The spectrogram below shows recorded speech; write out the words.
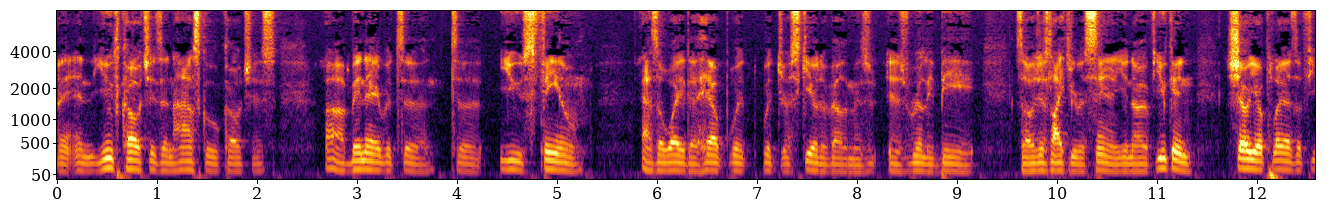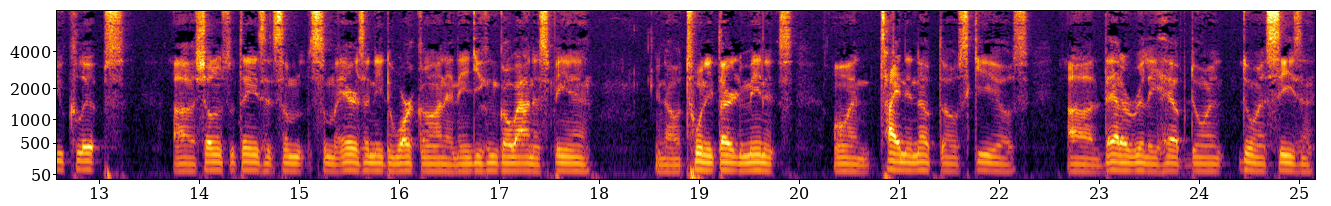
and youth coaches and high school coaches, uh, being able to to use film as a way to help with, with your skill development is, is really big. So just like you were saying, you know, if you can show your players a few clips, uh, show them some things that some some areas they need to work on, and then you can go out and spend you know, 20, 30 minutes on tightening up those skills. Uh, that'll really help during during season.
